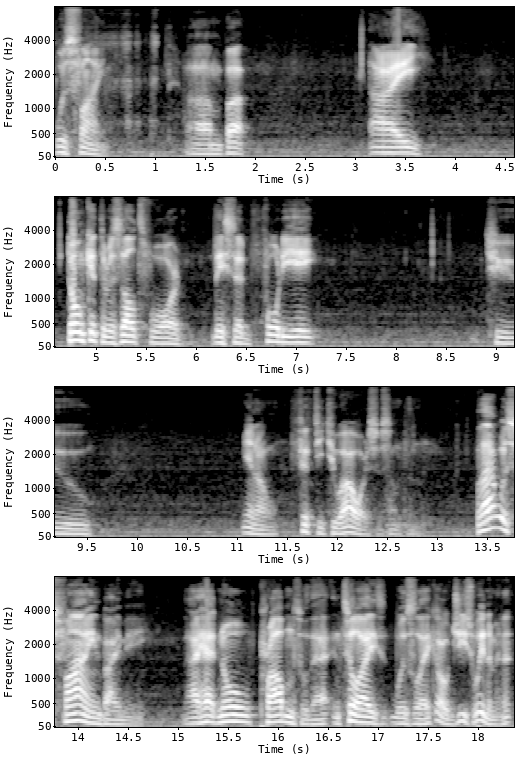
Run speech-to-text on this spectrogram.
was fine. Um, but I don't get the results for, they said 48 to, you know, 52 hours or something. Well, that was fine by me. I had no problems with that until I was like, oh, geez, wait a minute.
